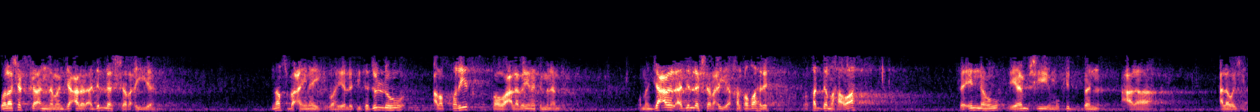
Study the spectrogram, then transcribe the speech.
ولا شك أن من جعل الأدلة الشرعية نصب عينيه وهي التي تدله على الطريق فهو على بينة من أمره. ومن جعل الأدلة الشرعية خلف ظهره وقدم هواه فإنه يمشي مكبا على على وجهه.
